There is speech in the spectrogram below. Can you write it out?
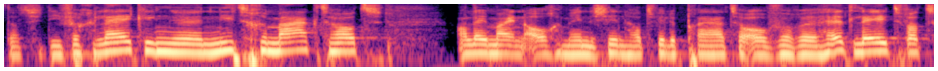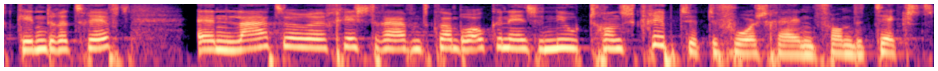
Dat ze die vergelijking uh, niet gemaakt had alleen maar in algemene zin had willen praten... over uh, het leed wat kinderen treft. En later, gisteravond, kwam er ook ineens een nieuw transcript tevoorschijn... van de tekst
